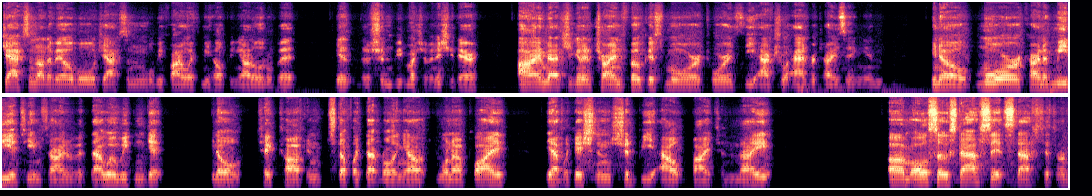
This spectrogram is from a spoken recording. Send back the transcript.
Jackson's not available, Jackson will be fine with me helping out a little bit. There shouldn't be much of an issue there. I'm actually going to try and focus more towards the actual advertising and, you know, more kind of media team side of it. That way we can get, you know, TikTok and stuff like that rolling out. If you want to apply, the application should be out by tonight. Um, also, staff sits. Staff sits are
